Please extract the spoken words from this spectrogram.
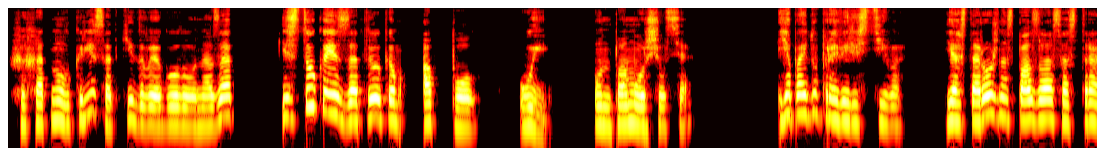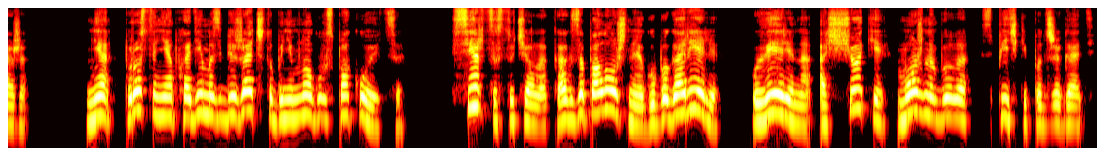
хохотнул Крис, откидывая голову назад и стукаясь затылком об пол. «Уй!» — он поморщился. «Я пойду проверю Стива». Я осторожно сползла со стража. Мне просто необходимо сбежать, чтобы немного успокоиться. Сердце стучало, как заполошное, губы горели. Уверенно, а щеки можно было спички поджигать.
